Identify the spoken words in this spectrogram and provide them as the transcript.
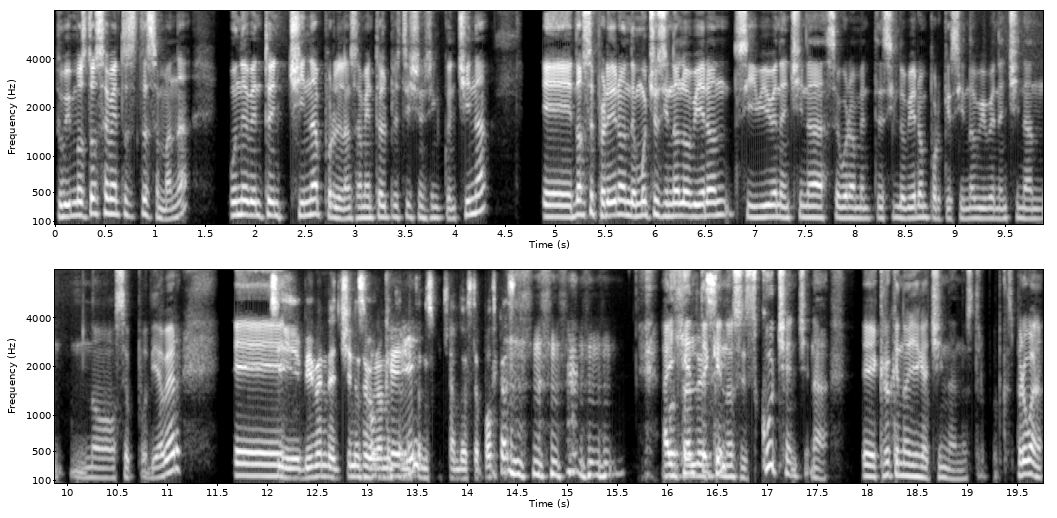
tuvimos dos eventos esta semana. Un evento en China por el lanzamiento del PlayStation 5 en China. Eh, no se perdieron de mucho si no lo vieron. Si viven en China, seguramente sí lo vieron, porque si no viven en China no se podía ver. Eh, Si viven en China, seguramente no están escuchando este podcast. Hay gente que sí. nos escucha en China. Eh, creo que no llega a China nuestro podcast. Pero bueno,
